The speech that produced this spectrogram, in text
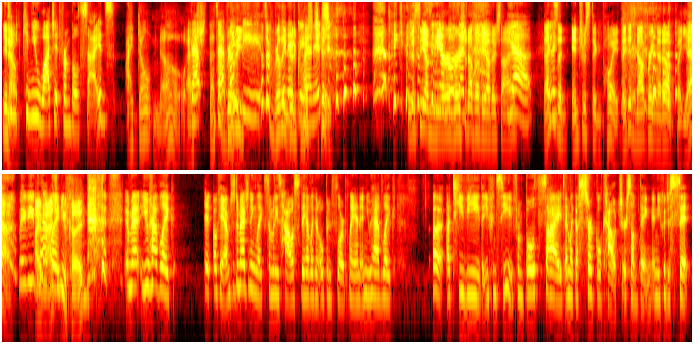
You know, Can, can you watch it from both sides? I don't know. That Actually, that's that a really might be that's a really good advantage. question. like You just see a mirror version of it on the other side. Yeah, That And is then an interesting point. They did not bring that up, but yeah. maybe you I imagine like you could. you have like it, okay. I'm just imagining like somebody's house. They have like an open floor plan, and you have like a, a TV that you can see from both sides, and like a circle couch or something, and you could just sit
